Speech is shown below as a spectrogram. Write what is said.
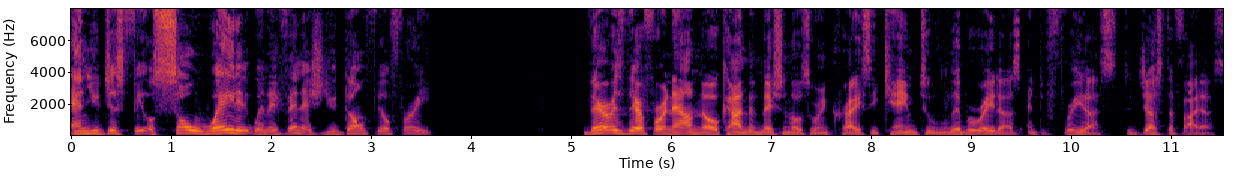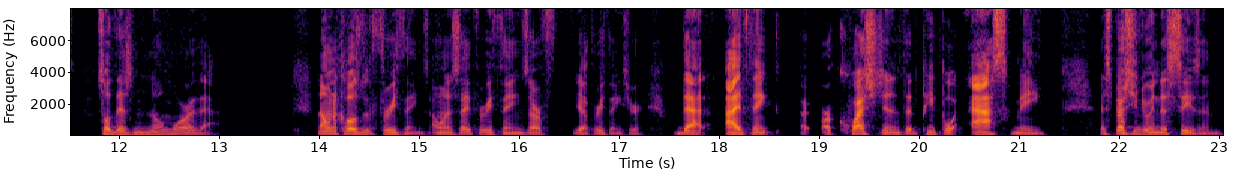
And you just feel so weighted when they finish, you don't feel free. There is therefore now no condemnation of those who are in Christ. He came to liberate us and to free us, to justify us. So there's no more of that. Now I want to close with three things. I want to say three things are yeah, three things here that I think are questions that people ask me, especially during this season,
